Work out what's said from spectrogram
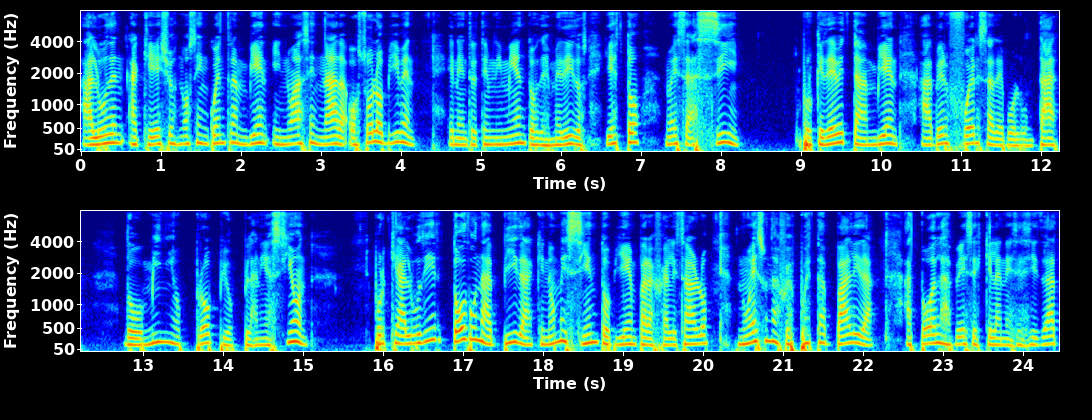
Aluden a que ellos no se encuentran bien y no hacen nada o solo viven en entretenimientos desmedidos y esto no es así porque debe también haber fuerza de voluntad, dominio propio, planeación, porque aludir toda una vida que no me siento bien para realizarlo no es una respuesta válida a todas las veces que la necesidad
